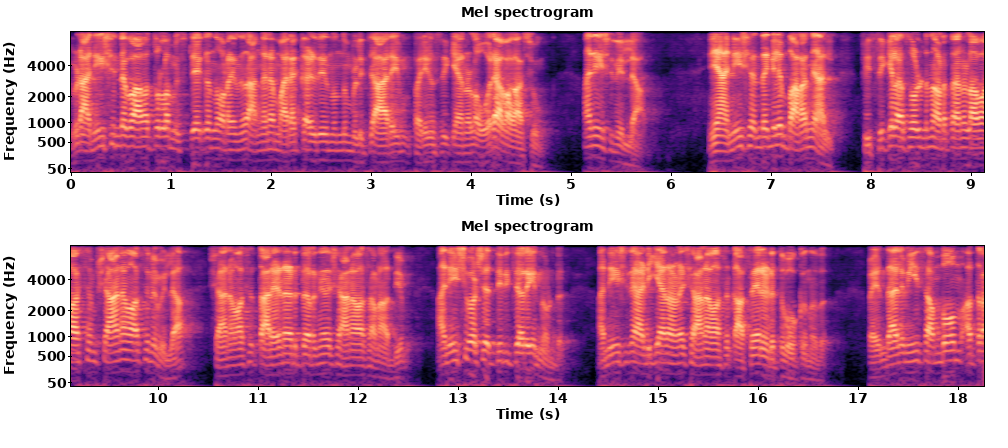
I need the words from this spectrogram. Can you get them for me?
ഇവിടെ അനീഷിന്റെ ഭാഗത്തുള്ള മിസ്റ്റേക്ക് എന്ന് പറയുന്നത് അങ്ങനെ മരക്കഴുതയെന്നൊന്നും വിളിച്ച് ആരെയും പരിഹസിക്കാനുള്ള ഒരു അവകാശവും അനീഷിനില്ല. ഈ അനീഷ് എന്തെങ്കിലും പറഞ്ഞാൽ ഫിസിക്കൽ അസോൾട്ട് നടത്താനുള്ള അവകാശം ഷാനവാസിനുമില്ല. ഷാനവാസ് തലയുടെ അടുത്ത് എറിഞ്ഞത് ഷാനവാസാണ് ആദ്യം. അനീഷ് പക്ഷെ തിരിച്ചറിയുന്നുണ്ട്. അനീഷിനെ അടിക്കാനാണ് ഷാനവാസ് കസേര എടുത്ത് വെക്കുന്നത്. എന്തായാലും ഈ സംഭവം അത്ര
